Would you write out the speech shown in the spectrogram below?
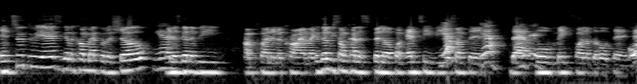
In two, three years, he's gonna come back with a show, Yeah. and it's gonna be I'm planning a crime. Like it's gonna be some kind of spin off on MTV Yeah. or something yeah. That will make fun of the whole thing. Or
